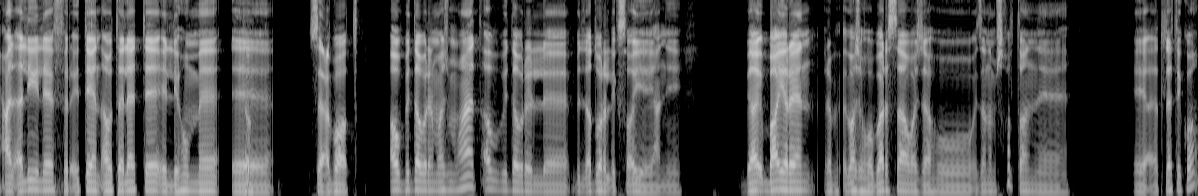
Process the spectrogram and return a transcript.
على القليلة فرقتين أو ثلاثة اللي هم آه، صعبات. أو بدوري المجموعات أو بدوري ال- بالأدوار الإقصائية. يعني باي- بايرن واجهوا بارسا واجهوا إذا أنا مش غلطان آه، آه، أتلتيكو؟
